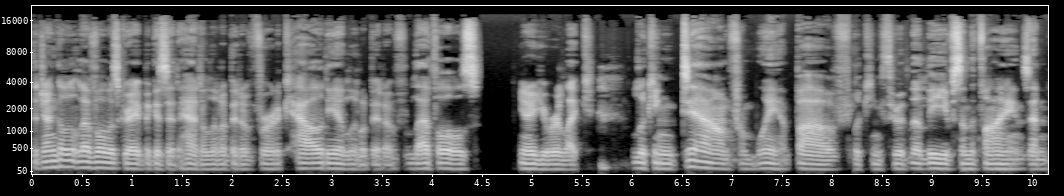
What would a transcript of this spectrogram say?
the jungle level was great because it had a little bit of verticality, a little bit of levels. You know, you were like looking down from way above, looking through the leaves and the vines. And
